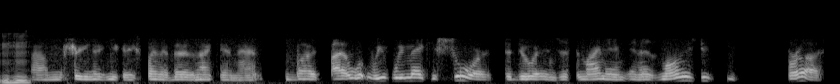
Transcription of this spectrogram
Mm-hmm. Um, I'm sure you know you can explain that better than I can, Matt. But I, we we make sure to do it in just in my name, and as long as you, for us,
